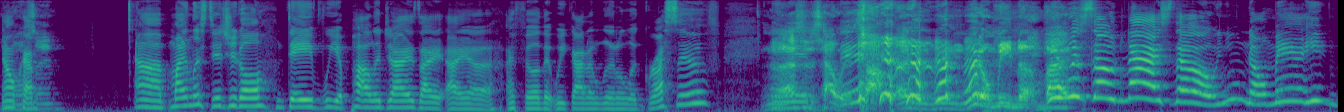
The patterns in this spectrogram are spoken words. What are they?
You know what I'm Okay. saying? Uh, mindless digital, Dave. We apologize. I I uh, I feel that we got a little aggressive. No, that's just how we talk. I mean, we, don't mean nothing He was so nice though. You know, man. He,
